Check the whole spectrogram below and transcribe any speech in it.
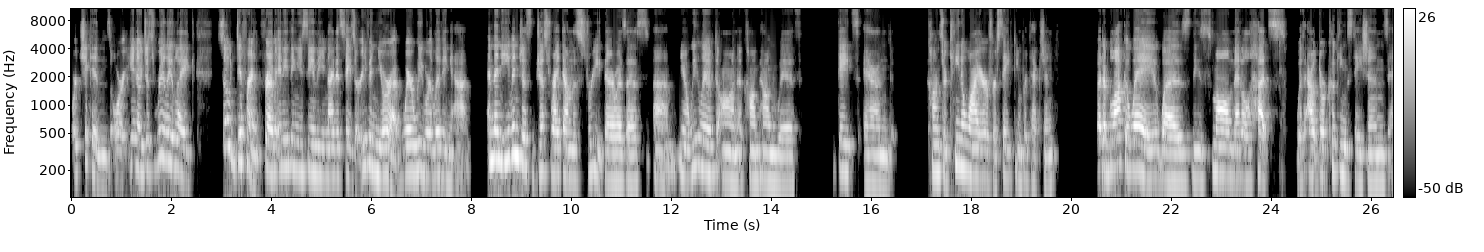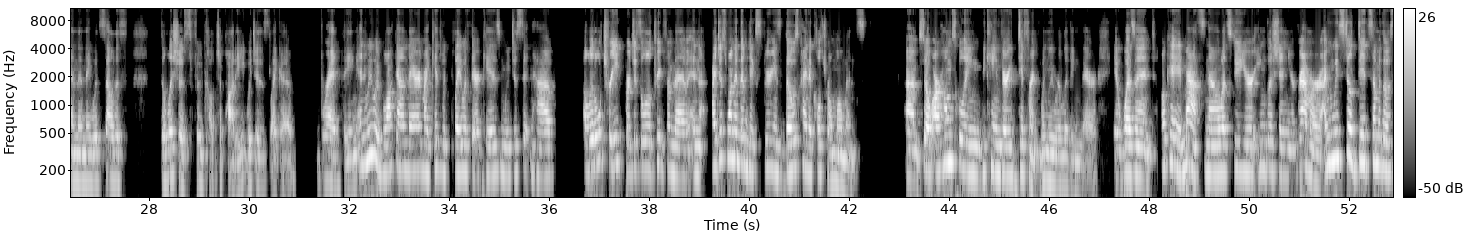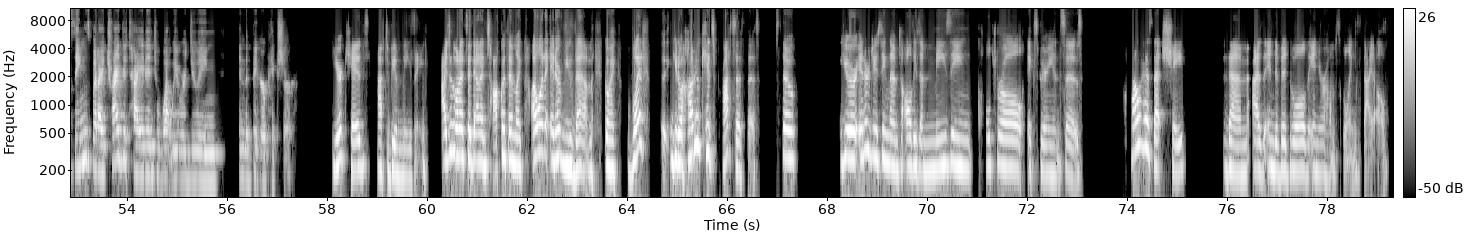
or chickens, or you know, just really like so different from anything you see in the United States or even Europe where we were living at. And then even just just right down the street there was a um, you know we lived on a compound with gates and concertina wire for safety and protection but a block away was these small metal huts with outdoor cooking stations and then they would sell this delicious food called chapati which is like a bread thing and we would walk down there and my kids would play with their kids and we just sit and have a little treat, purchase a little treat from them. And I just wanted them to experience those kind of cultural moments. Um, so our homeschooling became very different when we were living there. It wasn't, okay, maths, now let's do your English and your grammar. I mean, we still did some of those things, but I tried to tie it into what we were doing in the bigger picture. Your kids have to be amazing. I just want to sit down and talk with them. Like, I want to interview them, going, what uh, you know, how do kids process this? So you're introducing them to all these amazing cultural experiences. How has that shaped them as individuals in your homeschooling style?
